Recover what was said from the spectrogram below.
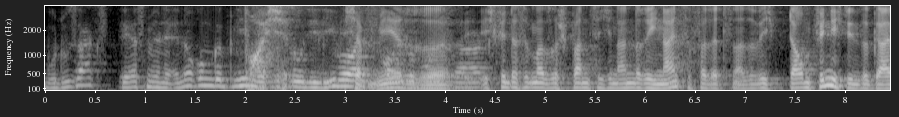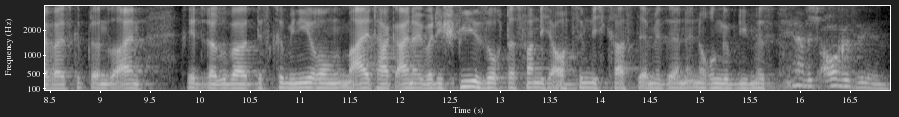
Wo du sagst, der ist mir in Erinnerung geblieben. Boah, ich- so Ich habe mehrere. ich finde das immer so spannend, sich in andere hineinzuversetzen. Also ich, darum finde ich den so geil, weil es gibt dann so einen, redet darüber Diskriminierung im Alltag, einer über die Spielsucht, das fand ich auch ziemlich krass, der mir sehr in Erinnerung geblieben ist. Den habe ich auch gesehen.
